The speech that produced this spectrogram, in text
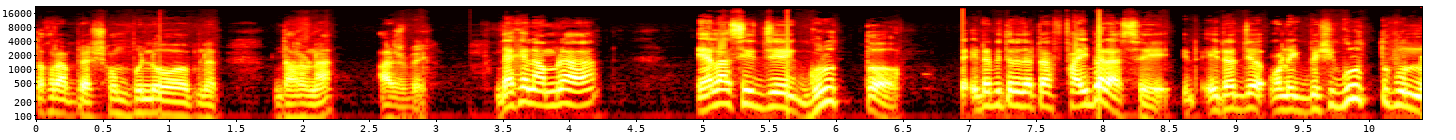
তখন আপনার সম্পূর্ণ আপনার ধারণা আসবে। দেখেন আমরা এলাচির যে গুরুত্ব এটার ভিতরে যে একটা ফাইবার আছে এটার যে অনেক বেশি গুরুত্বপূর্ণ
